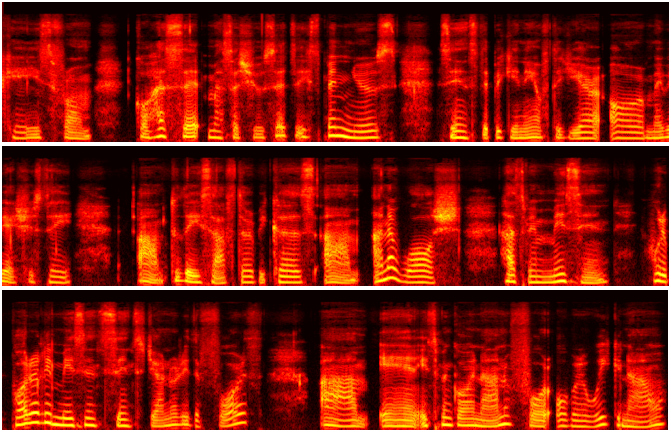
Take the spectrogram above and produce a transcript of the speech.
case from Cohasset, Massachusetts. It's been news since the beginning of the year, or maybe I should say um, two days after, because um, Ana Walshe has been missing, reportedly missing since January the 4th. Um, and it's been going on for over a week now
